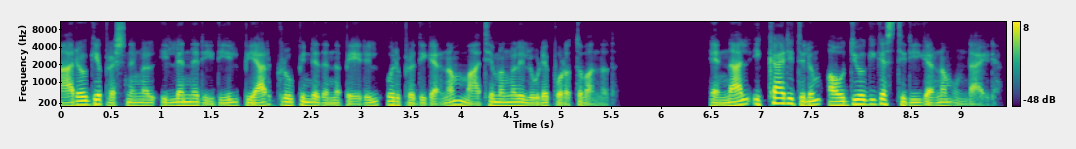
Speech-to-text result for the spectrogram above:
ആരോഗ്യ പ്രശ്നങ്ങൾ ഇല്ലെന്ന രീതിയിൽ പി ആർ ഗ്രൂപ്പിന്റെതെന്ന പേരിൽ ഒരു പ്രതികരണം മാധ്യമങ്ങളിലൂടെ പുറത്തുവന്നത്. എന്നാൽ ഇക്കാര്യത്തിലും ഔദ്യോഗിക സ്ഥിരീകരണം ഉണ്ടായില്ല.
